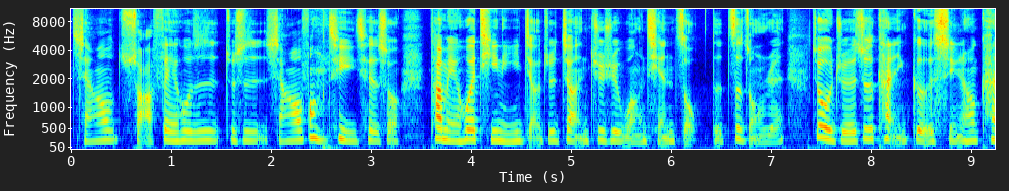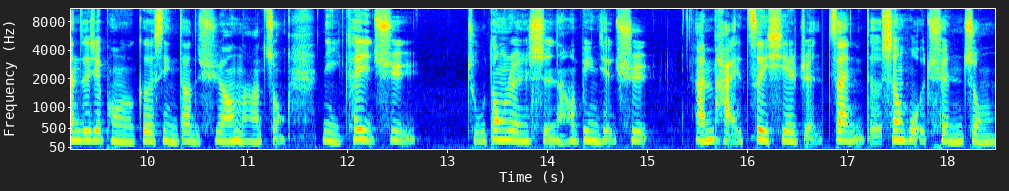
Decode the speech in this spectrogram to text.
想要耍废，或者是就是想要放弃一切的时候，他们也会踢你一脚，就是叫你继续往前走的这种人。就我觉得，就是看你个性，然后看这些朋友个性，你到底需要哪种，你可以去主动认识，然后并且去。安排这些人在你的生活圈中，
